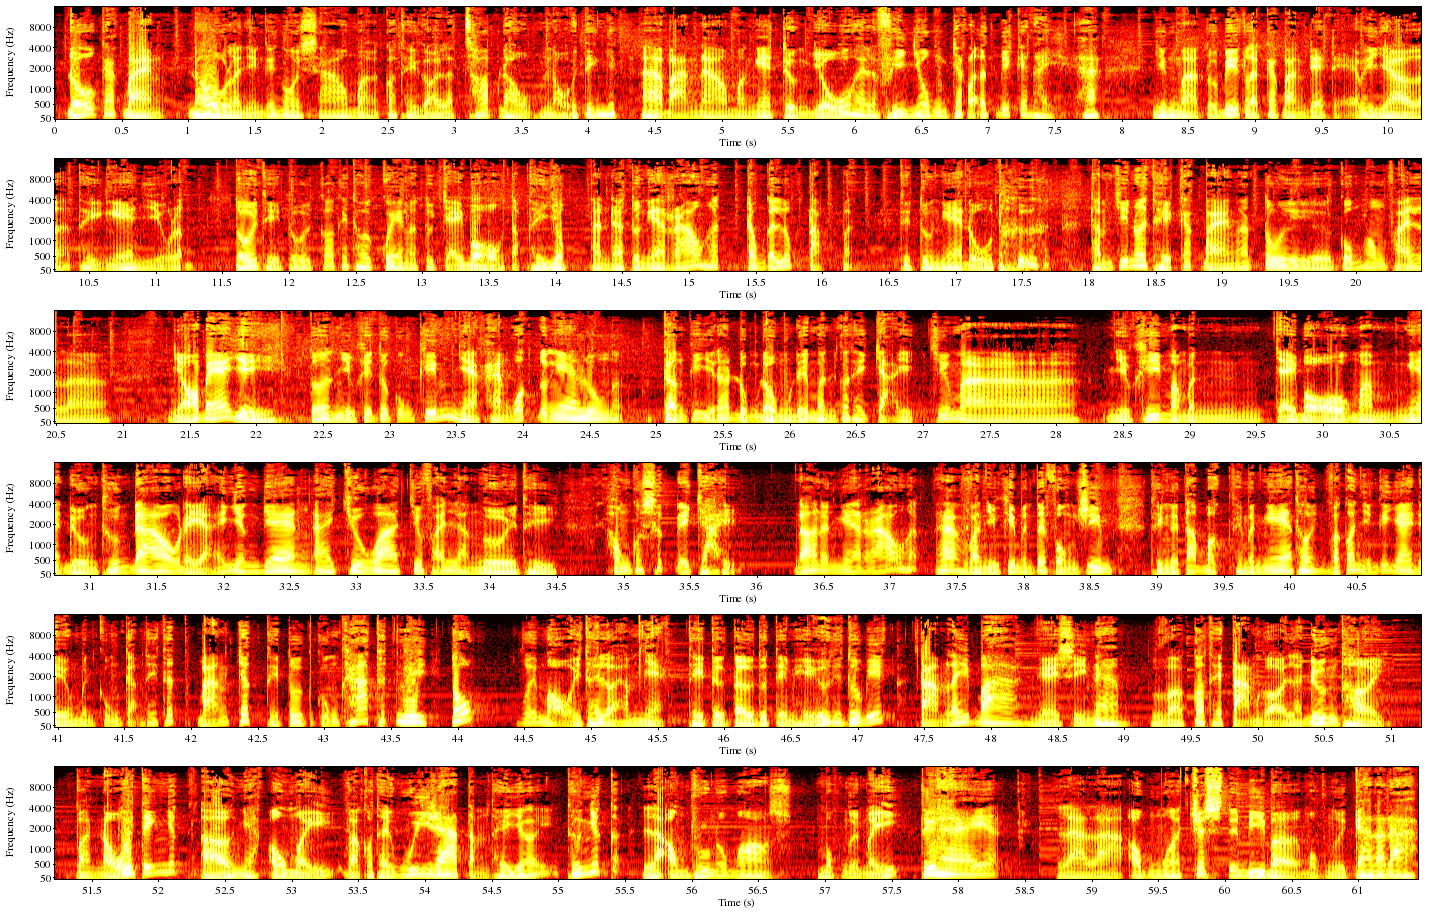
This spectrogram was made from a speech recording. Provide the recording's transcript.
đố các bạn đâu là những cái ngôi sao mà có thể gọi là top đầu nổi tiếng nhất à bạn nào mà nghe trường vũ hay là phi nhung chắc là ít biết cái này ha nhưng mà tôi biết là các bạn trẻ trẻ bây giờ á, thì nghe nhiều lắm tôi thì tôi có cái thói quen là tôi chạy bộ tập thể dục. Thành ra tôi nghe ráo hết trong cái lúc tập á, thì tôi nghe đủ thứ thậm chí nói thiệt các bạn á, tôi ờ, cũng không phải là nhỏ bé gì. Tôi, nhiều khi tôi cũng kiếm nhạc hàn quốc tôi nghe luôn á. Cần cái gì đó đùng đùng để mình có thể chạy. Chứ mà nhiều khi mà mình chạy bộ mà nghe đường thương đau, đầy ải nhân gian, ai chưa qua, chưa phải là người thì không có sức để chạy đó nên nghe ráo hết ha và nhiều khi mình tới phòng gym thì người ta bật thì mình nghe thôi và có những cái giai điệu mình cũng cảm thấy thích bản chất thì tôi cũng khá thích nghi tốt với mọi thể loại âm nhạc thì từ từ tôi tìm hiểu thì tôi biết tạm lấy ba nghệ sĩ nam và có thể tạm gọi là đương thời và nổi tiếng nhất ở nhạc Âu Mỹ và có thể quy ra tầm thế giới. Thứ nhất là ông Bruno Mars, một người Mỹ. Thứ hai là là ông ờ, Justin Bieber, một người Canada.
